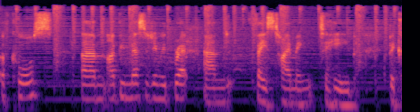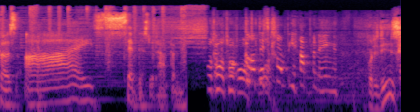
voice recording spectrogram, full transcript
of course. Um, I've been messaging with Brett and FaceTiming Toheeb because I said this would happen. What, what, what, God, this can't be happening. But it is.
